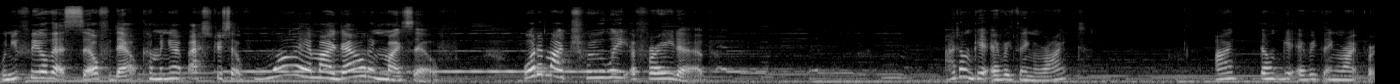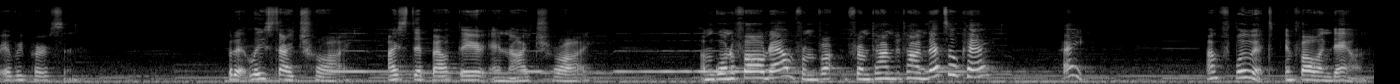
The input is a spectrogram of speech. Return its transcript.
when you feel that self doubt coming up, ask yourself, why am I doubting myself? What am I truly afraid of? I don't get everything right. I don't get everything right for every person. But at least I try. I step out there and I try. I'm going to fall down from from time to time. That's okay. Hey, I'm fluent in falling down.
